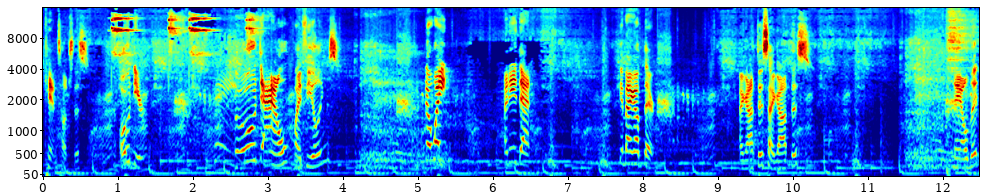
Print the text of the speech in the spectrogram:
Can't touch this. Oh dear. Oh, down. My feelings. No, wait. I need that. Get back up there. I got this. I got this. Nailed it.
